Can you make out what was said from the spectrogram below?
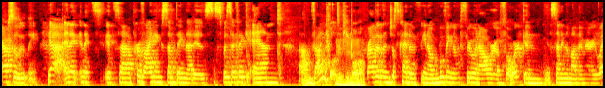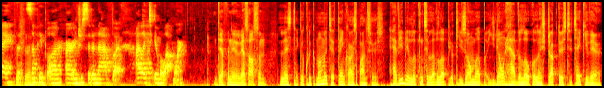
Absolutely, yeah, and it, and it's it's uh, providing something that is specific and um, valuable to people, rather than just kind of you know moving them through an hour of footwork and, and sending them on their merry way. That sure. some people are, are interested in that, but I like to give a lot more. Definitely. That's awesome. Let's take a quick moment to thank our sponsors. Have you been looking to level up your Kizomba, but you don't have the local instructors to take you there?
